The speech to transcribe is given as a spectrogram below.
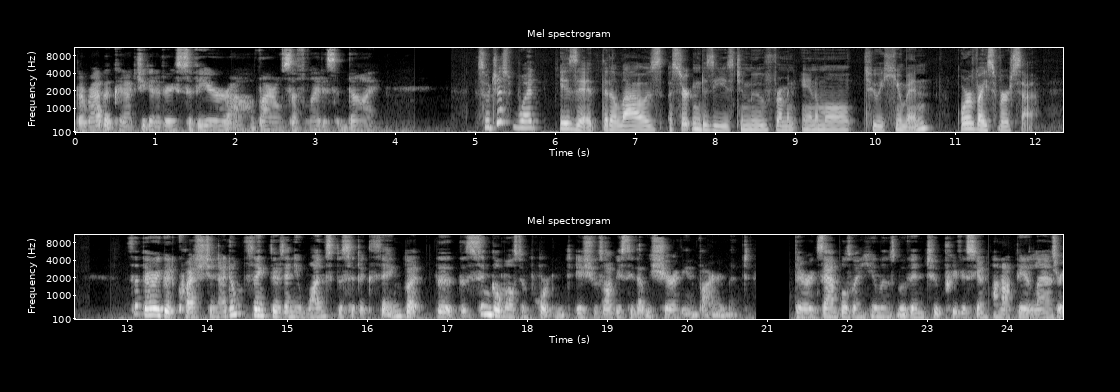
the rabbit could actually get a very severe uh, viral encephalitis and die. So, just what is it that allows a certain disease to move from an animal to a human, or vice versa? It's a very good question. I don't think there's any one specific thing, but the, the single most important issue is obviously that we share the environment. There are examples when humans move into previously unoccupied lands or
